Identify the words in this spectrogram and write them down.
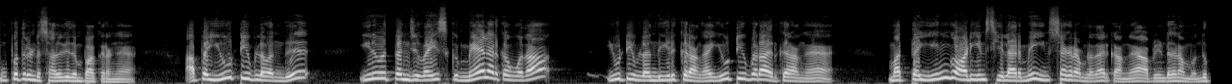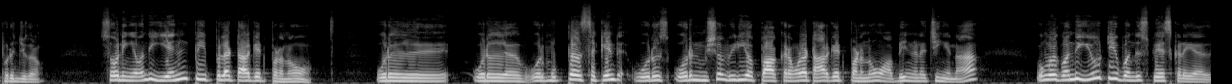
முப்பத்தி ரெண்டு சதவீதம் பார்க்குறாங்க அப்போ யூடியூப்பில் வந்து இருபத்தஞ்சி வயசுக்கு மேலே இருக்கவங்க தான் யூடியூப்பில் வந்து இருக்கிறாங்க யூடியூபராக இருக்கிறாங்க. மற்ற யங் ஆடியன்ஸ் எல்லாருமே இன்ஸ்டாகிராமில் தான் இருக்காங்க அப்படின்றத நம்ம வந்து புரிஞ்சுக்கிறோம். ஸோ நீங்கள் வந்து யங் பீப்புளை டார்கெட் பண்ணணும். ஒரு ஒரு ஒரு முப்பது செகண்ட் ஒரு ஒரு நிமிஷம் வீடியோ பார்க்குறவங்கள டார்கெட் பண்ணணும் அப்படின்னு நினச்சிங்கன்னா உங்களுக்கு வந்து யூடியூப் வந்து ஸ்பேஸ் கிடையாது.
